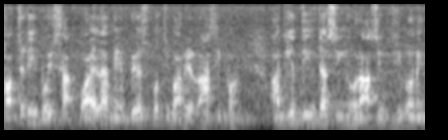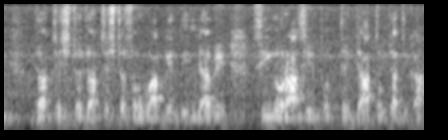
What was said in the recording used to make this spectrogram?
সতেরোই বৈশাখ, পয়লা মে, বৃহস্পতিবারের রাশিফল। আজকের দিনটা সিংহ রাশির জীবনে যথেষ্ট যথেষ্ট সৌভাগ্যের দিন যাবে। সিংহ রাশির প্রত্যেক জাতক, জাতিকা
